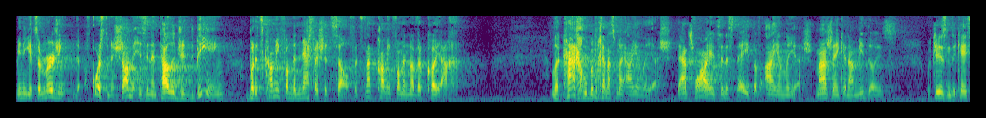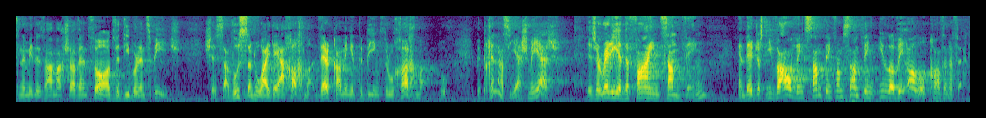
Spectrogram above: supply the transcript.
Meaning it's emerging, of course, the neshama is an intelligent being, but it's coming from the nefesh itself. It's not coming from another koyach. That's why it's in a state of ayin liyesh. Which isn't the case in the midas v'amachshav and thought, v'dibur and speech. They're coming into being through chachma. There's already a defined something, and they're just evolving something from something. Ilavi will cause and effect.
